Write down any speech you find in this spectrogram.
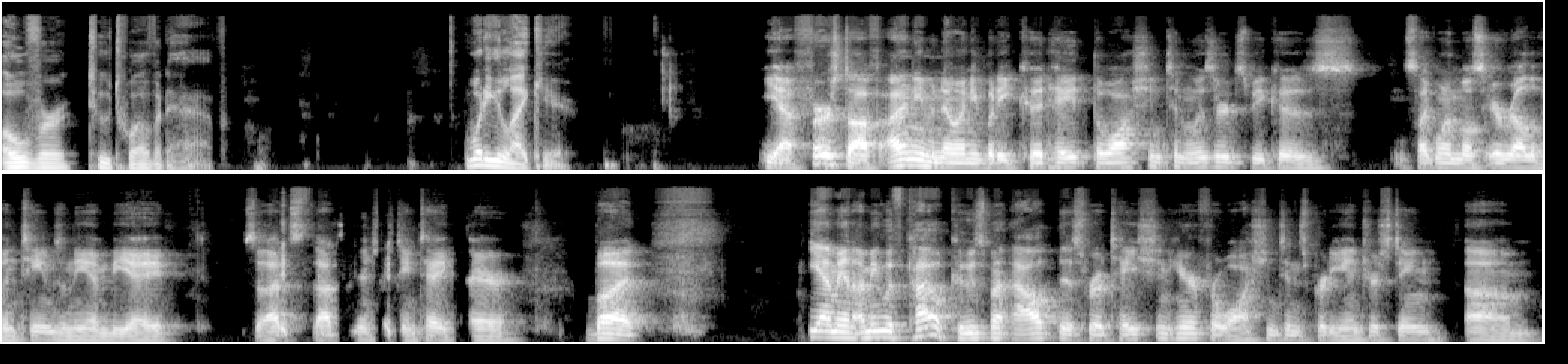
over 212 and a half. What do you like here? Yeah, first off, I didn't even know anybody could hate the Washington Wizards because it's like one of the most irrelevant teams in the NBA. So that's that's an interesting take there. But yeah, man. I mean, with Kyle Kuzma out, this rotation here for Washington's pretty interesting. Um,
